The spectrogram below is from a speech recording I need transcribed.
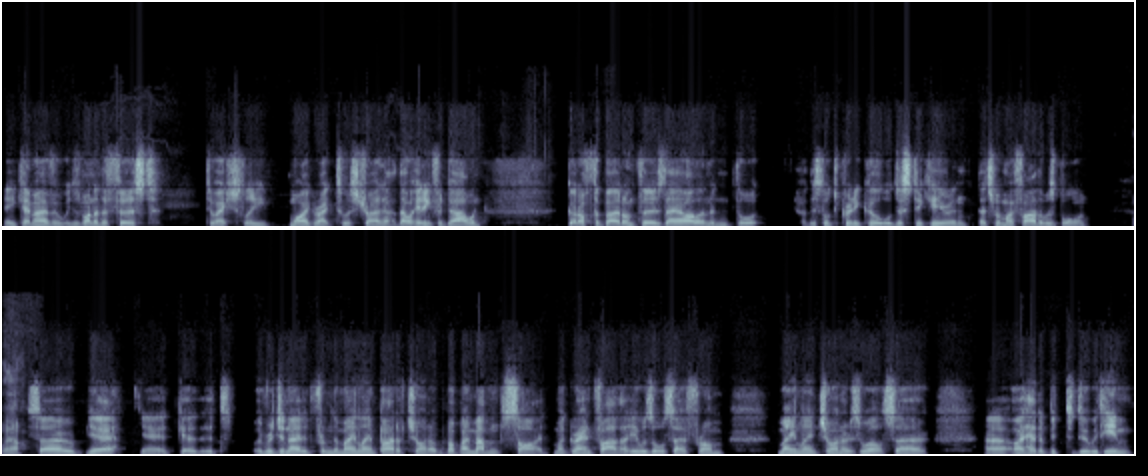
he came over, he was one of the first to actually migrate to Australia. They were heading for Darwin. Got off the boat on Thursday Island and thought, oh, this looks pretty cool. We'll just stick here. And that's where my father was born. Wow. So, yeah, yeah, it, it's originated from the mainland part of China. But my mum's side, my grandfather, he was also from mainland China as well. So uh, I had a bit to do with him,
